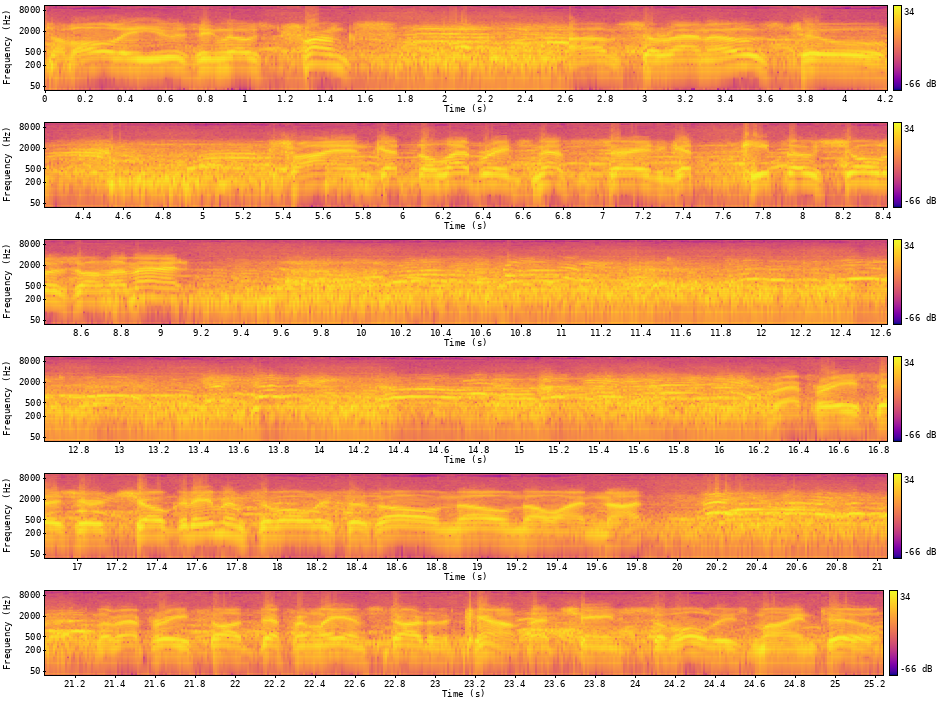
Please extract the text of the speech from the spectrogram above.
Savoldi using those trunks of Serrano's to try and get the leverage necessary to get keep those shoulders on the mat. Referee says you're choking him, and Savoldi says, "Oh no, no, I'm not." The referee thought differently and started the count. That changed Savoldi's mind too.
